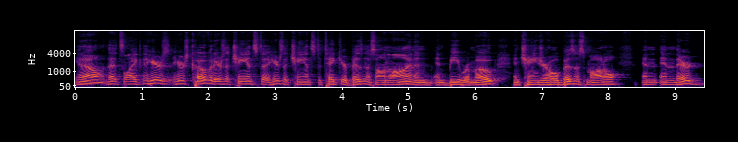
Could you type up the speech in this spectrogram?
You know, that's like here's here's COVID. Here's a chance to here's a chance to take your business online and and be remote and change your whole business model. And and they're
